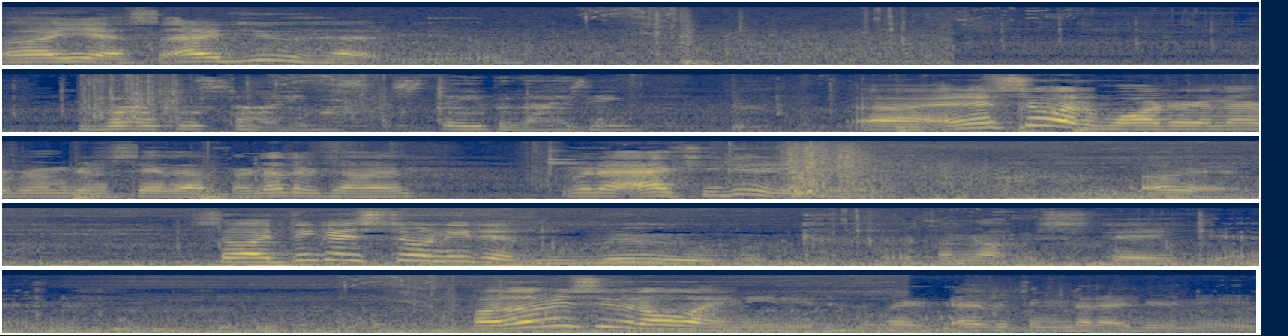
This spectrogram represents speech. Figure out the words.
Uh, yes, I do have you. Vital signs stabilizing. Uh, and I still had water in there, but I'm gonna save that for another time. When I actually do need it. Okay. So I think I still needed lube, if I'm not mistaken. But let me see what all I need. Like everything that I do need.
